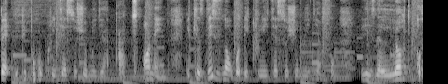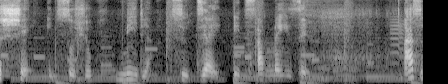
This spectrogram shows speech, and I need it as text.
bet the people who created social media are turning because this is not what they created social media for. There's a lot of shit in social media today. It's amazing as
